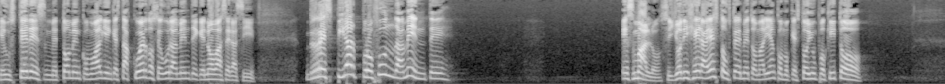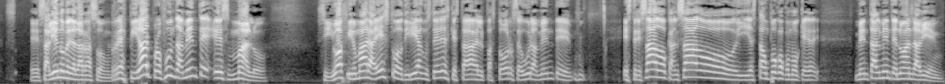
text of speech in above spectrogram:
que ustedes me tomen como alguien que está acuerdo, seguramente que no va a ser así. Respirar profundamente es malo. Si yo dijera esto, ustedes me tomarían como que estoy un poquito eh, saliéndome de la razón. Respirar profundamente es malo. Si yo afirmara esto, dirían ustedes que está el pastor seguramente estresado, cansado y está un poco como que mentalmente no anda bien.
